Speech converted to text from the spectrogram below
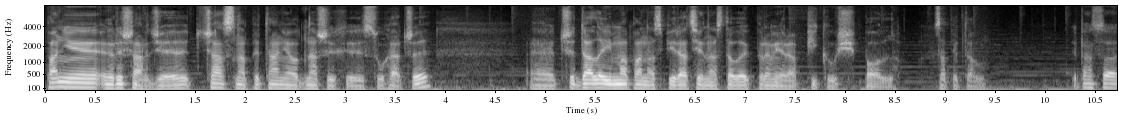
Panie Ryszardzie, czas na pytania od naszych y, słuchaczy. E, Czy dalej ma pan aspiracje na stołek premiera? Pikuś Pol zapytał. Wie pan co,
